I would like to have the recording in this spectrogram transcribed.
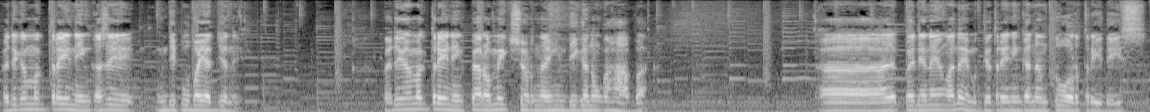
Pwede kang mag-training kasi hindi po bayad yun eh. Pwede kang mag-training pero make sure na hindi ganun kahaba. Ah, pwede na yung ano eh, magte-training ka ng 2 or 3 days.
